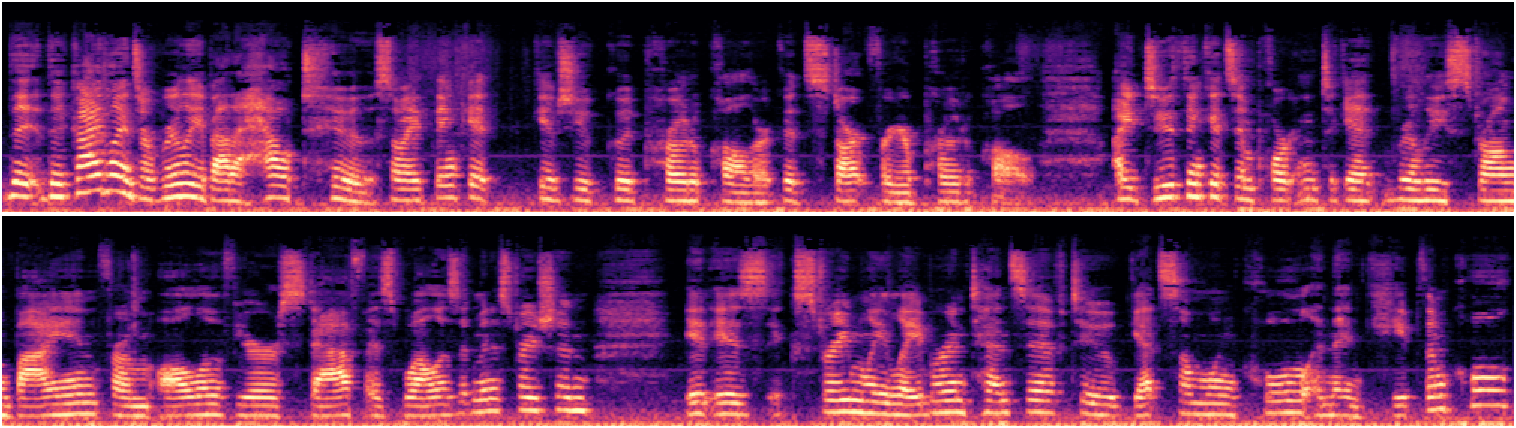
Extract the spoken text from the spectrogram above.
the, the guidelines are really about a how to. So I think it gives you a good protocol or a good start for your protocol. I do think it's important to get really strong buy in from all of your staff as well as administration it is extremely labor intensive to get someone cool and then keep them cool.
